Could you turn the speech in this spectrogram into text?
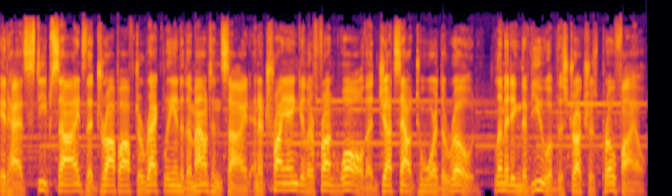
It has steep sides that drop off directly into the mountainside and a triangular front wall that juts out toward the road, limiting the view of the structure's profile.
